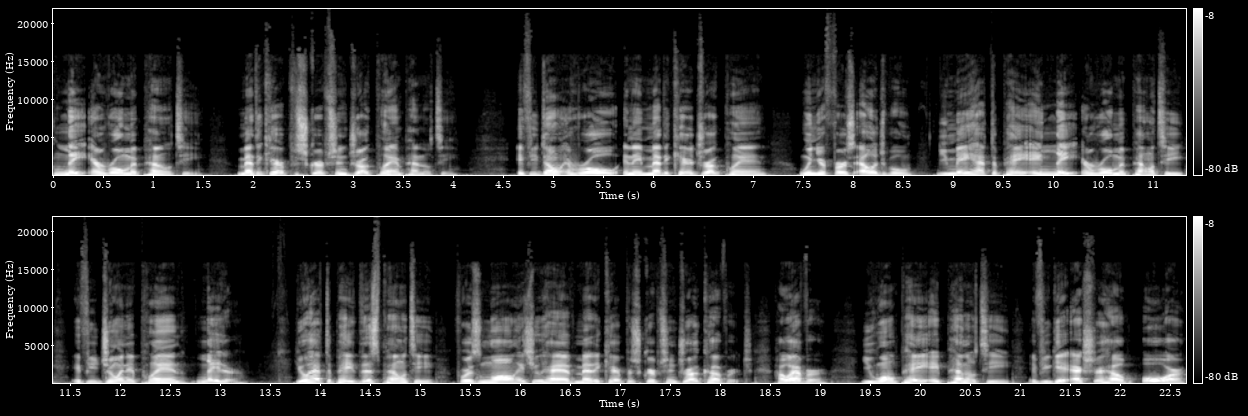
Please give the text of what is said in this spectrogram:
Late enrollment penalty, Medicare prescription drug plan penalty. If you don't enroll in a Medicare drug plan when you're first eligible, you may have to pay a late enrollment penalty if you join a plan later. You'll have to pay this penalty for as long as you have Medicare prescription drug coverage. However, you won't pay a penalty if you get extra help or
